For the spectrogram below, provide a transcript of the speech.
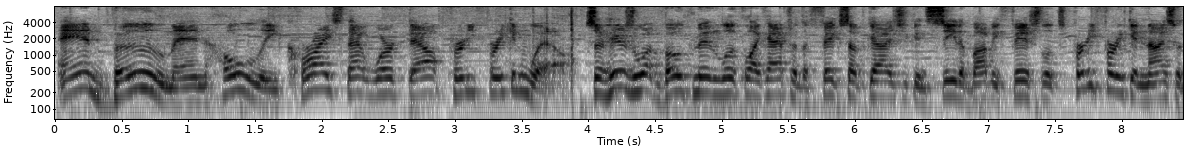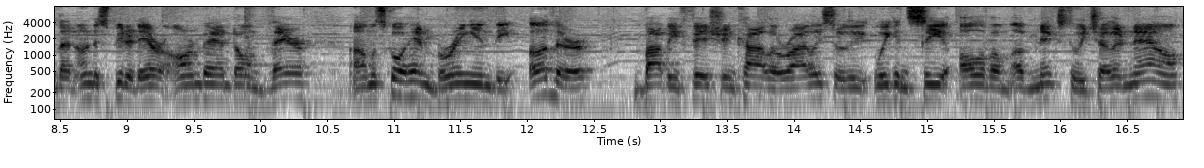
And boom, and holy Christ, that worked out pretty freaking well. So here's what both men look like after the fix-up, guys. You can see the Bobby Fish looks pretty freaking nice with that Undisputed Era armband on there. Um, let's go ahead and bring in the other Bobby Fish and Kyle O'Reilly so we can see all of them up next to each other. Now,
